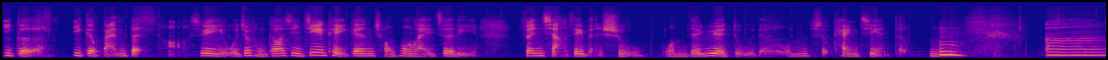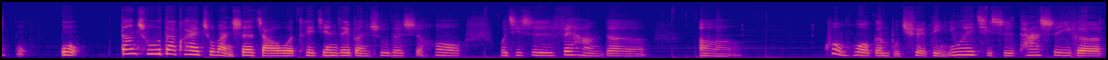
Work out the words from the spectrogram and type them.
一个一个版本，哈，所以我就很高兴今天可以跟重凤来这里分享这本书，我们的阅读的，我们所看见的，嗯。嗯，我我当初大块出版社找我推荐这本书的时候，我其实非常的呃困惑跟不确定，因为其实他是一个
